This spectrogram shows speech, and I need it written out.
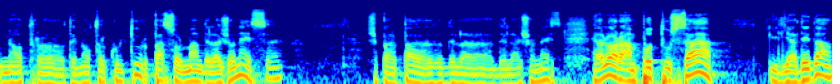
notre, de notre culture, pas seulement de la jeunesse. Hein. Je ne parle pas de la, de la jeunesse. Et alors, un peu tout ça, il y a dedans.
